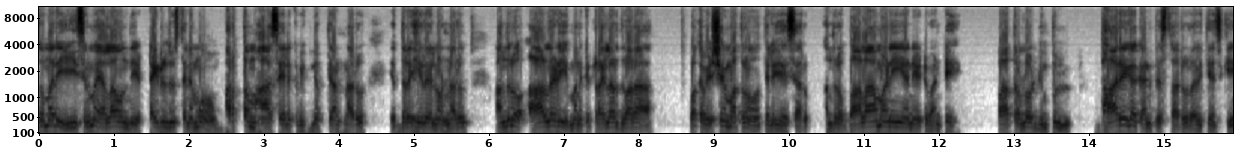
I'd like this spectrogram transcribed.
సో మరి ఈ సినిమా ఎలా ఉంది? టైటిల్ చూస్తేనేమో భర్త మహాశైలకు విజ్ఞప్తి అంటున్నారు ఇద్దరు హీరోయిన్లు అంటున్నారు. అందులో ఆల్రెడీ మనకి ట్రైలర్ ద్వారా ఒక విషయం మాత్రం తెలియజేశారు. అందులో బాలామణి అనేటువంటి పాత్రలో డింపుల్ భార్యగా కనిపిస్తారు రవితేజ్కి.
